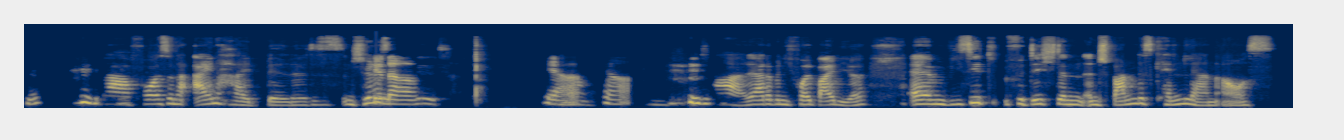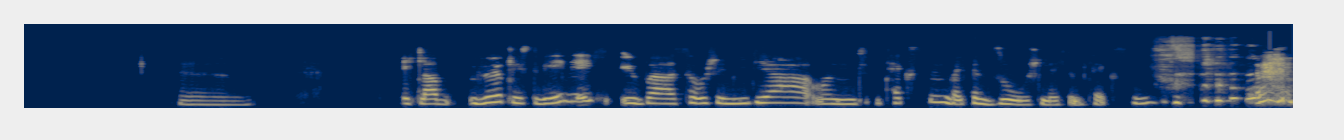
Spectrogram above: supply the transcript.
Ne? Ja, voll so eine Einheit bildet. Das ist ein schönes genau. Bild. Ja, ja. Total. Ja, da bin ich voll bei dir. Ähm, wie sieht für dich denn ein spannendes Kennenlernen aus? Ähm, ich glaube, möglichst wenig über Social Media und Texten, weil ich bin so schlecht im Texten.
